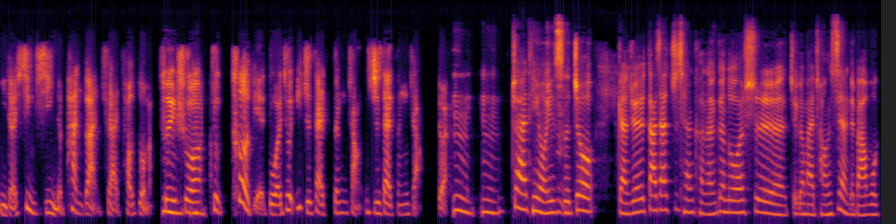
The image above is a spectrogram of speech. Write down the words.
你的信息、你的判断去来操作嘛，所以说就特别多，就一直在增长，一直在增长。对，嗯嗯，这还挺有意思，就感觉大家之前可能更多是这个买长线，对吧？我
